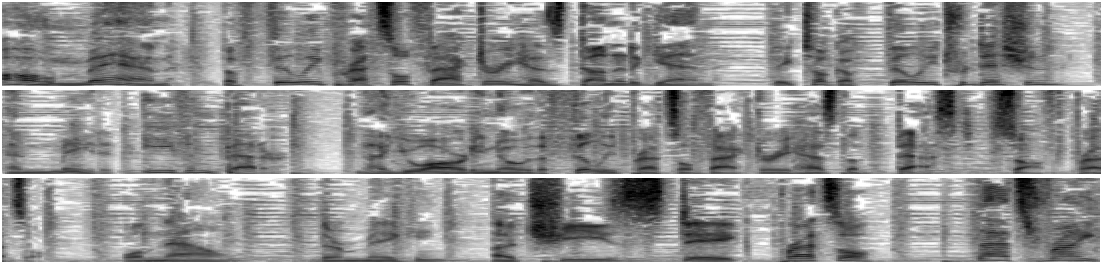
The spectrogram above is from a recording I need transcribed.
Oh man, the Philly Pretzel Factory has done it again. They took a Philly tradition and made it even better. Now you already know the Philly Pretzel Factory has the best soft pretzel. Well now, they're making a cheesesteak pretzel. That's right,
